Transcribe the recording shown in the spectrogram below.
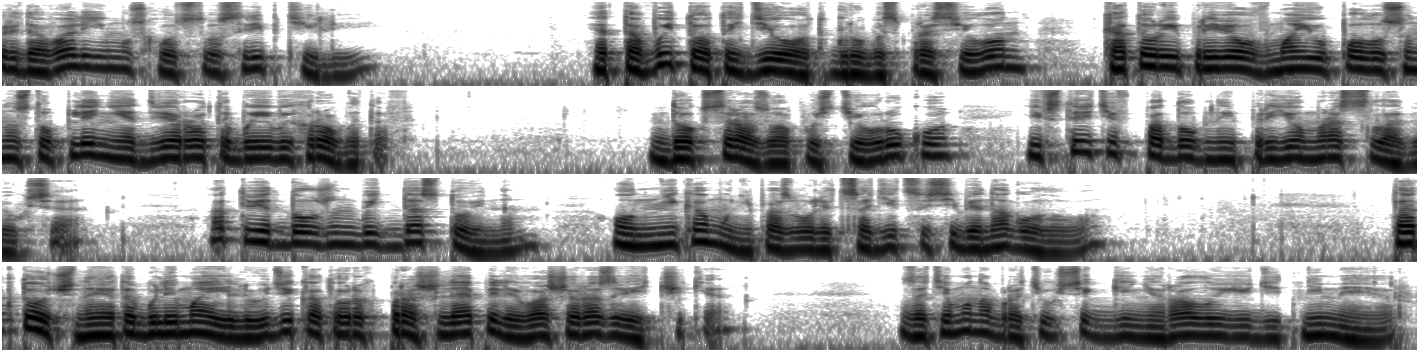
придавали ему сходство с рептилией. «Это вы тот идиот?» – грубо спросил он, который привел в мою полосу наступления две роты боевых роботов. Док сразу опустил руку и, встретив подобный прием, расслабился. Ответ должен быть достойным. Он никому не позволит садиться себе на голову. «Так точно, это были мои люди, которых прошляпили ваши разведчики». Затем он обратился к генералу Юдит Немейер.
